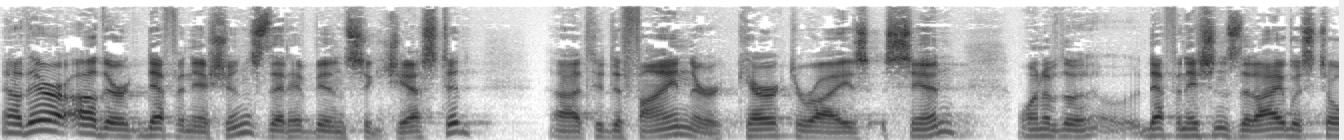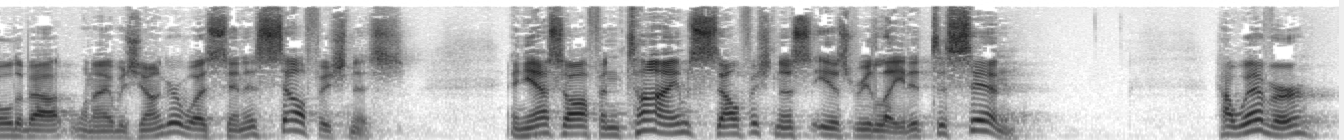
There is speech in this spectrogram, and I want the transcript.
Now, there are other definitions that have been suggested uh, to define or characterize sin. One of the definitions that I was told about when I was younger was sin is selfishness. And yes, oftentimes selfishness is related to sin. However,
